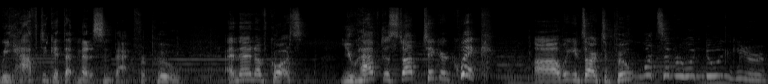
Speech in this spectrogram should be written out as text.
We have to get that medicine back for Pooh. And then, of course, you have to stop Tigger quick. Uh, we can talk to Pooh. What's everyone doing here?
